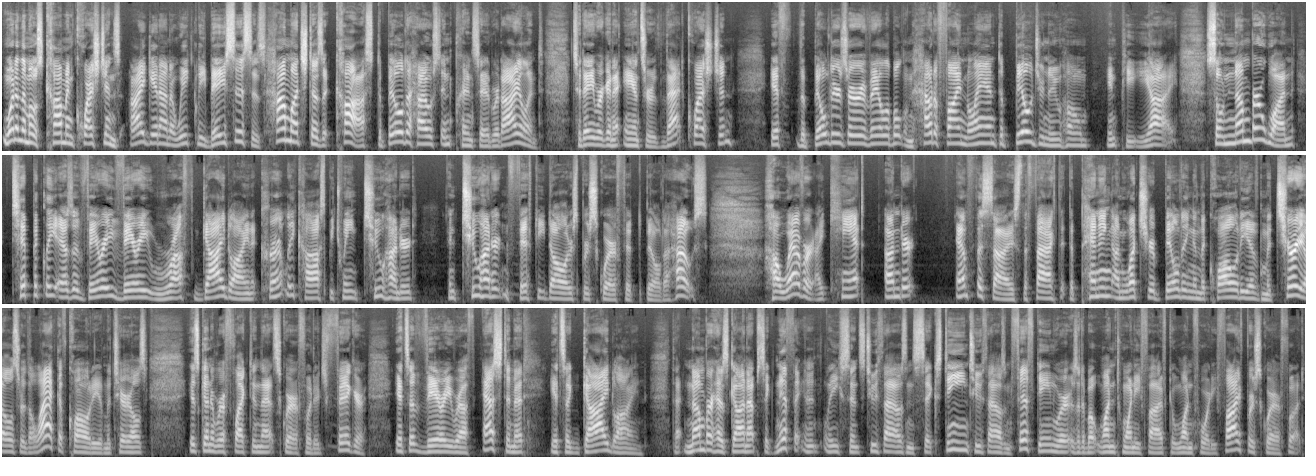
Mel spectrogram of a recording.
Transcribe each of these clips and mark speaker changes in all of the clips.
Speaker 1: One of the most common questions I get on a weekly basis is how much does it cost to build a house in Prince Edward Island? Today we're going to answer that question, if the builders are available, and how to find land to build your new home in PEI. So, number one, typically as a very, very rough guideline, it currently costs between $200 and $250 per square foot to build a house. However, I can't under emphasize the fact that depending on what you're building and the quality of materials or the lack of quality of materials is going to reflect in that square footage figure. It's a very rough estimate. It's a guideline. That number has gone up significantly since 2016, 2015, where it was at about 125 to 145 per square foot.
